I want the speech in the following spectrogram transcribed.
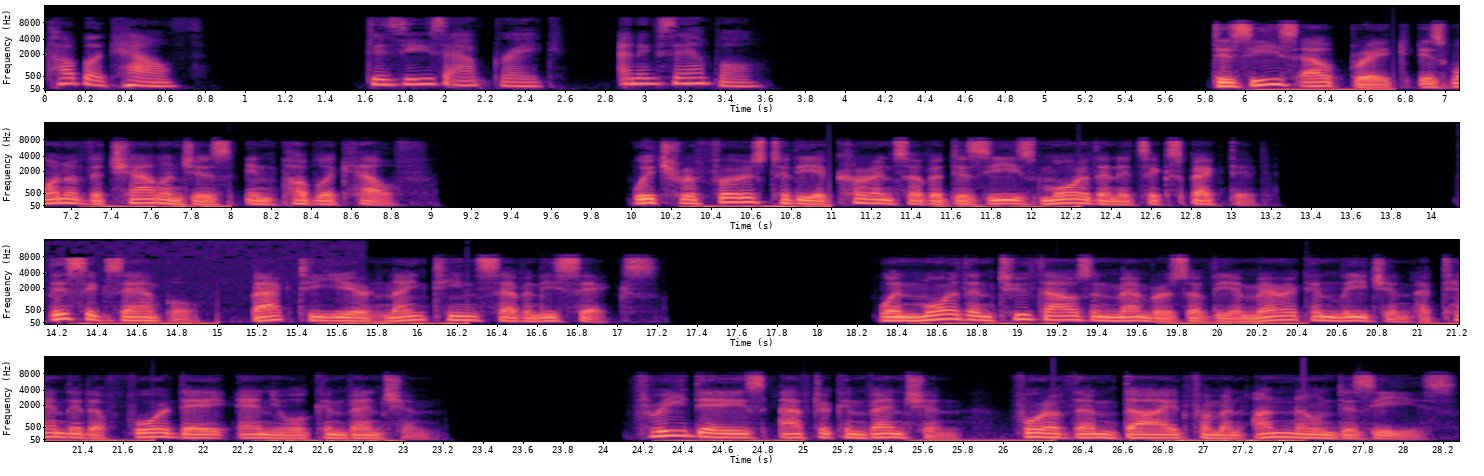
Public health. Disease outbreak. An example. Disease outbreak is one of the challenges in public health, which refers to the occurrence of a disease more than it's expected. This example, back to year 1976. When more than 2,000 members of the American Legion attended a four-day annual convention. Three days after convention, four of them died from an unknown disease.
